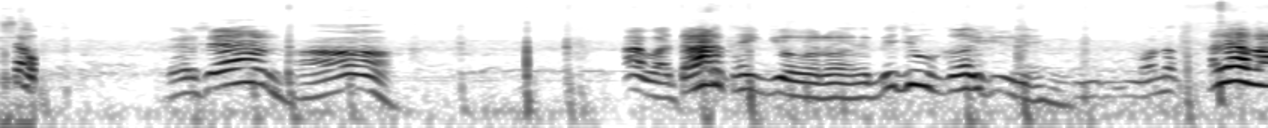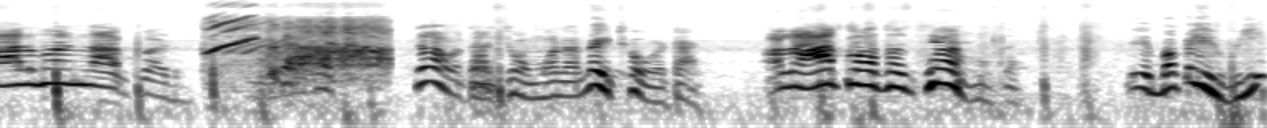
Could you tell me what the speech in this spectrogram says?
હતા કરશન? હા. આ વધાર થઈ ગયો બીજું કશું નહીં. મને અલે વાલમાં ના પડ. ક્યાં વધારે છો મને નહીં છો વધારે. અલે આટલો તો છે એ બકરી ઊભી.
